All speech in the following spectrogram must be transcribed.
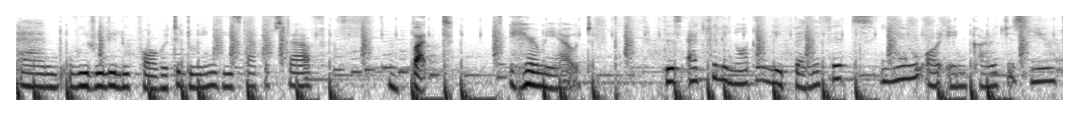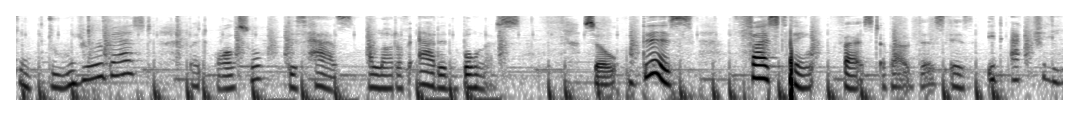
and we really look forward to doing these type of stuff. But hear me out. This actually not only benefits you or encourages you to do your best, but also this has a lot of added bonus. So, this first thing first about this is it actually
